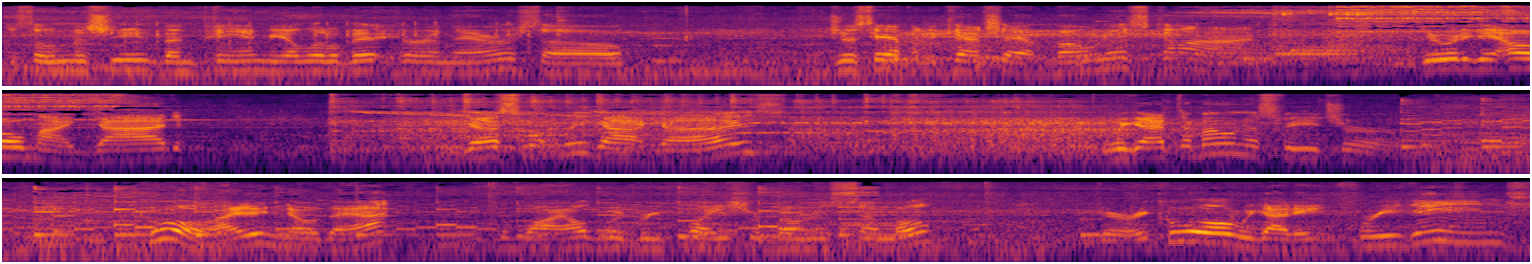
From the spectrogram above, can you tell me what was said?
This little machine's been paying me a little bit here and there, so just happened to catch that bonus. Come on. Do it again. Oh my God. Guess what we got, guys? We got the bonus feature. Cool. I didn't know that. The wild would replace your bonus symbol. Very cool. We got eight free games.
